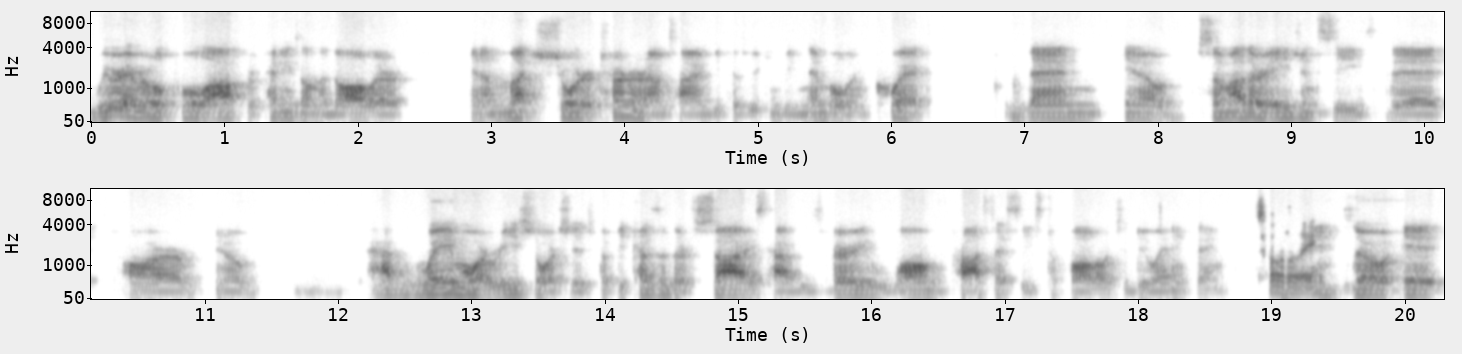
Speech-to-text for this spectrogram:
we were able to pull off for pennies on the dollar in a much shorter turnaround time because we can be nimble and quick than you know some other agencies that are you know have way more resources, but because of their size, have these very long processes to follow to do anything. Totally. And so it,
